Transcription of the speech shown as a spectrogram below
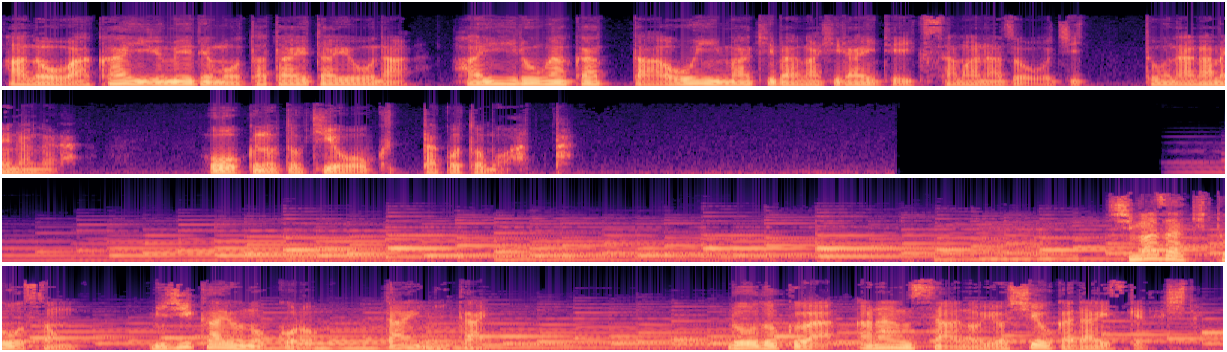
あの若い夢でも称えたような灰色がかった青い牧場が開いていく様などをじっと眺めながら、多くの時を送ったこともあった。島崎藤村短夜の頃第2回朗読はアナウンサーの吉岡大輔でした。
